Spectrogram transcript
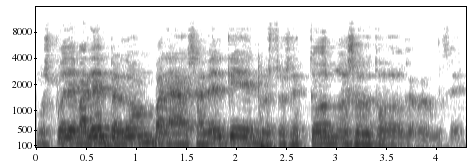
os puede valer, perdón, para saber que en nuestro sector no es solo todo lo que reduce.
